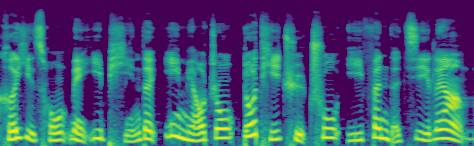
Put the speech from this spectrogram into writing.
可以从每一瓶的疫苗中多提取出一份的剂量。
